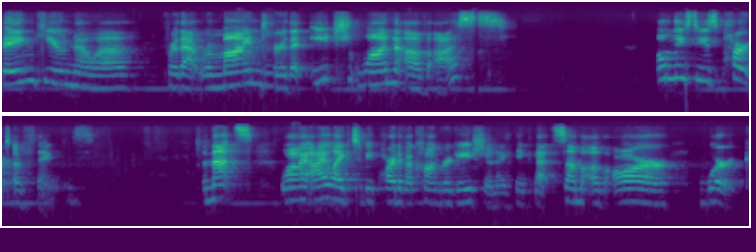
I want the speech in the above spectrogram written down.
Thank you, Noah, for that reminder that each one of us only sees part of things. And that's why I like to be part of a congregation. I think that some of our work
